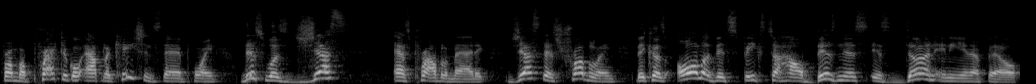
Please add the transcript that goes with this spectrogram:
from a practical application standpoint, this was just as problematic, just as troubling, because all of it speaks to how business is done in the NFL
